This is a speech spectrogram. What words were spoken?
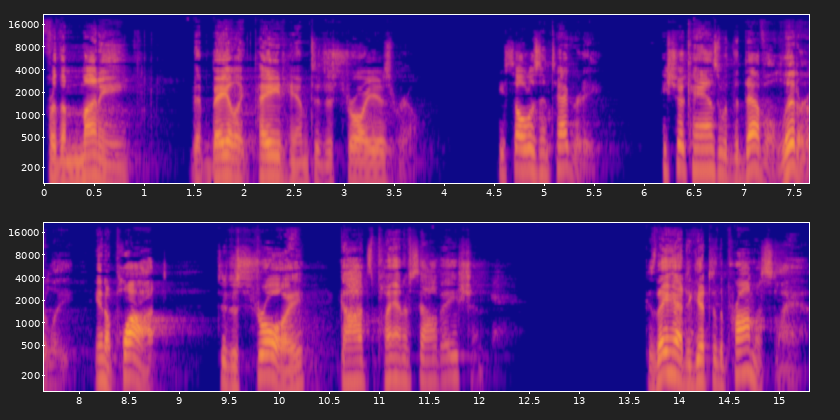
for the money that Balak paid him to destroy Israel. He sold his integrity. He shook hands with the devil, literally, in a plot to destroy God's plan of salvation. Because they had to get to the promised land.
